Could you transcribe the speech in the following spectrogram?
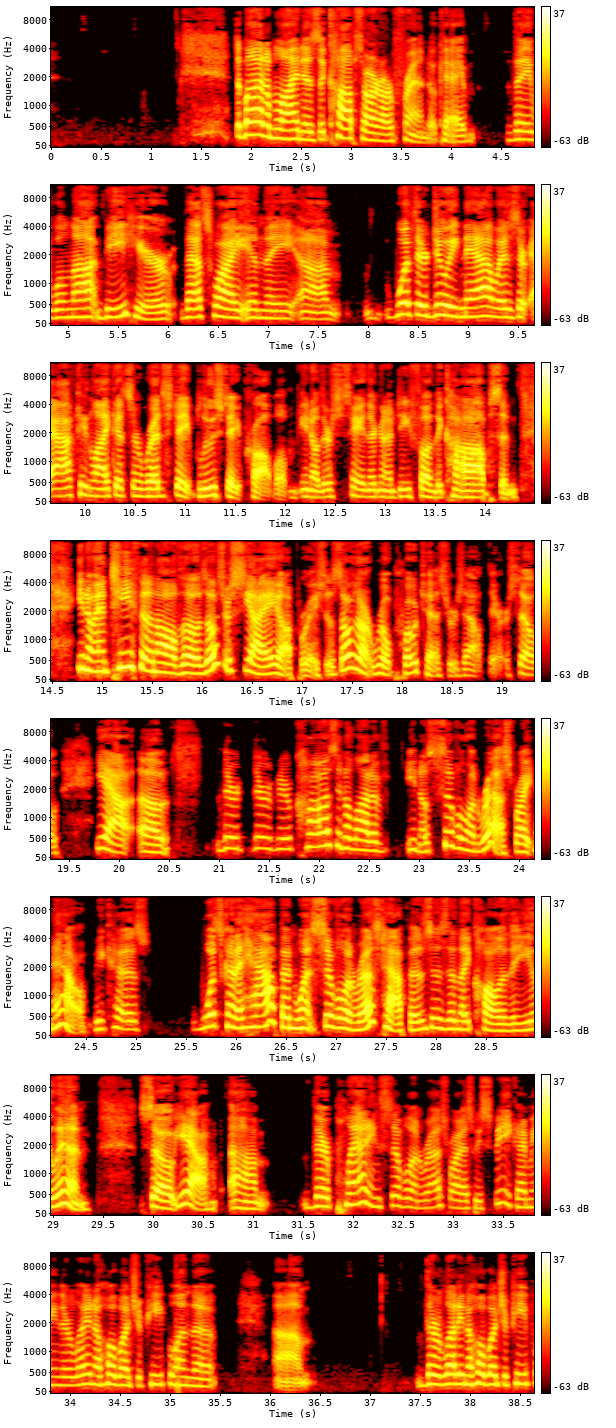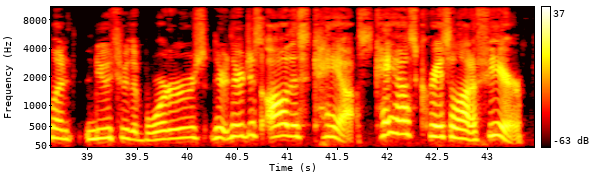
The bottom line is the cops aren't our friend. Okay, they will not be here. That's why in the um, what they're doing now is they're acting like it's a red state, blue state problem. You know, they're saying they're going to defund the cops and, you know, Antifa and all of those, those are CIA operations. Those aren't real protesters out there. So yeah, uh, they're, they're, they're causing a lot of, you know, civil unrest right now because what's going to happen once civil unrest happens is then they call in the UN. So yeah, um, they're planning civil unrest right as we speak. I mean, they're laying a whole bunch of people in the, um, they're letting a whole bunch of people in new through the borders. They're, they're just all this chaos. Chaos creates a lot of fear.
